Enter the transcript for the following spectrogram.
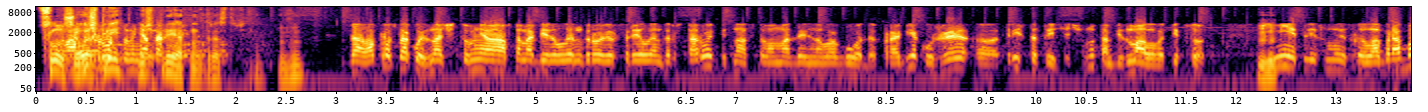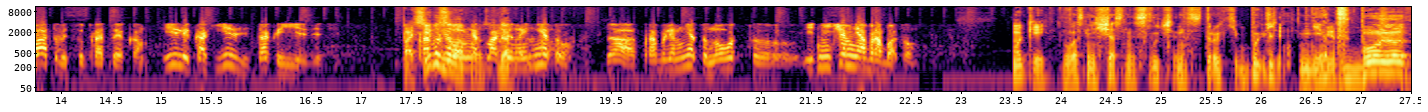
Слушай, А очень при- у меня очень такой. приятно, здравствуйте. Мгм. Да, вопрос такой. Значит, у меня автомобиль Land Rover Freelander 2 15 модельного года. Пробег уже э, 300 тысяч. Ну, там без малого 500. Мгм. Имеет ли смысл обрабатывать Супротеком? Или как ездить, так и ездить? Спасибо за Проблем у меня вопрос. с Да. машиной нету. Да, проблем нету, но вот э, и ничем не обрабатывал. Окей. У вас несчастные случаи на стройке были? Нет. Будут.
